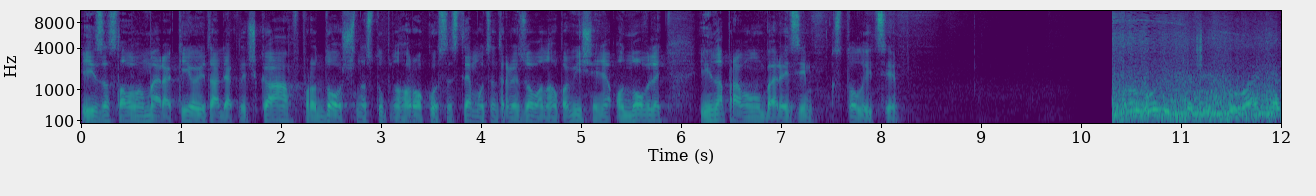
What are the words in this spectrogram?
І за словами мера Києва Віталія Кличка, впродовж наступного року систему централізованого повіщення оновлять і на правому березі столиці. Проводиться тестування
